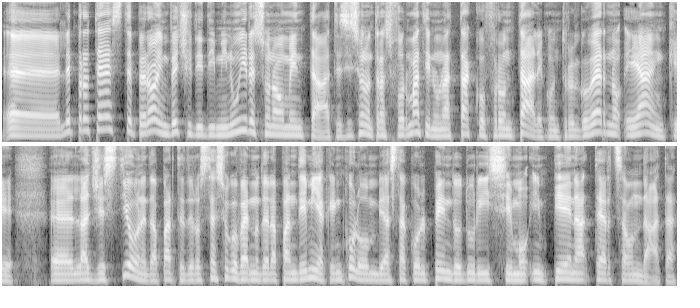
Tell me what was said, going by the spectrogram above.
Eh, le proteste però invece di diminuire sono aumentate, si sono trasformate in una attacco frontale contro il governo e anche eh, la gestione da parte dello stesso governo della pandemia che in Colombia sta colpendo durissimo in piena terza ondata.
